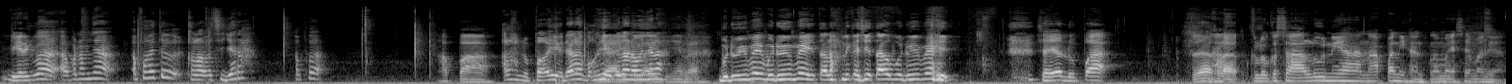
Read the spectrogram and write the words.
Biar gue apa namanya? Apa itu kalau sejarah? Apa? Apa? Alah lupa ya udahlah pokoknya Ya, itulah namanya lah. lah. Budui Mei, Budui Mei, tolong dikasih tahu Budui Mei. Saya lupa. Kalau Nah, keluh kesah lu nih Han, apa nih Han selama SMA nih Han?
